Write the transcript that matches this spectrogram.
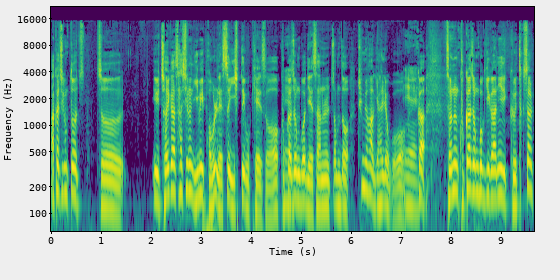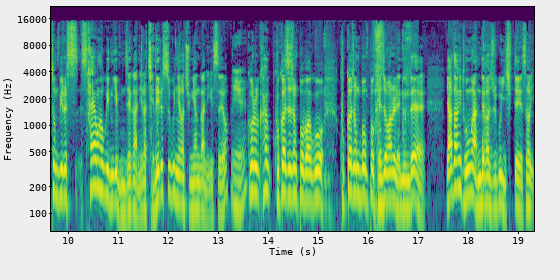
아까 지금 또 저 저희가 사실은 이미 법을 냈어요. 20대 국회에서 국가정보 예. 예산을 좀 더 투명하게 하려고. 예. 그러니까 저는 국가정보기관이 그 특수활동비를 사용하고 있는 게 문제가 아니라 제대로 쓰고 있냐가 중요한 거 아니겠어요? 예. 그걸 국가재정법하고 국가정보법 개정안을 냈는데 야당이 도움을 안 돼가지고 20대에서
